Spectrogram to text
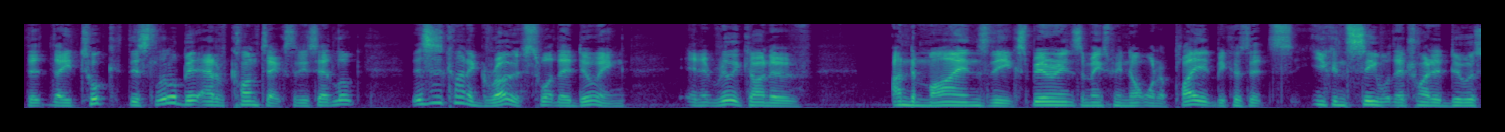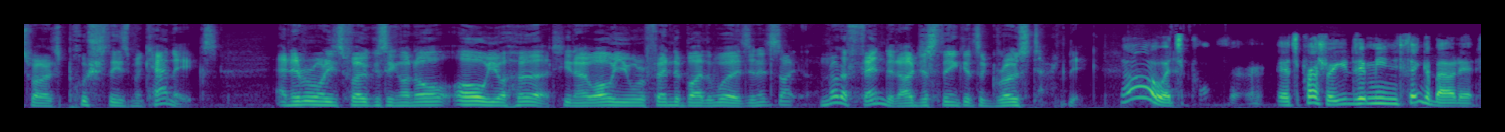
that they took this little bit out of context. That he said, "Look, this is kind of gross what they're doing," and it really kind of undermines the experience and makes me not want to play it because it's you can see what they're trying to do as far as push these mechanics. And everybody's focusing on oh oh you're hurt, you know, oh you were offended by the words, and it's like I'm not offended. I just think it's a gross tactic. No, it's pressure. It's pressure. You I mean think about it.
